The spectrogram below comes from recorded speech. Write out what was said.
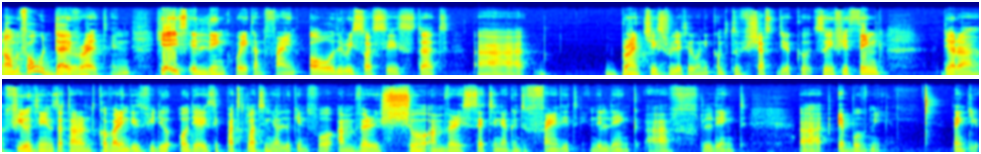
Now before we dive right in, here is a link where you can find all the resources that are branches related when it comes to Visual Studio Code. So if you think there are a few things that aren't covered in this video or there is a particular thing you're looking for i'm very sure i'm very certain you're going to find it in the link i've linked uh, above me. Thank you.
